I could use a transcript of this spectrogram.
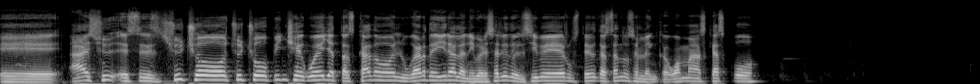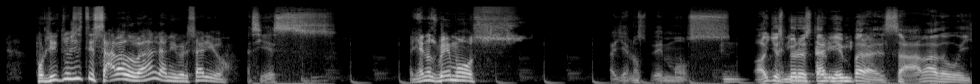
Eh, ah, es Chu- es es Chucho, Chucho, pinche güey, atascado. En lugar de ir al aniversario del Ciber, usted gastándoselo en caguamas, qué asco. Por cierto, es este sábado, ¿verdad? El aniversario. Así es. Allá nos vemos. Allá nos vemos. En- Ay, yo espero estar bien para el sábado, güey.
